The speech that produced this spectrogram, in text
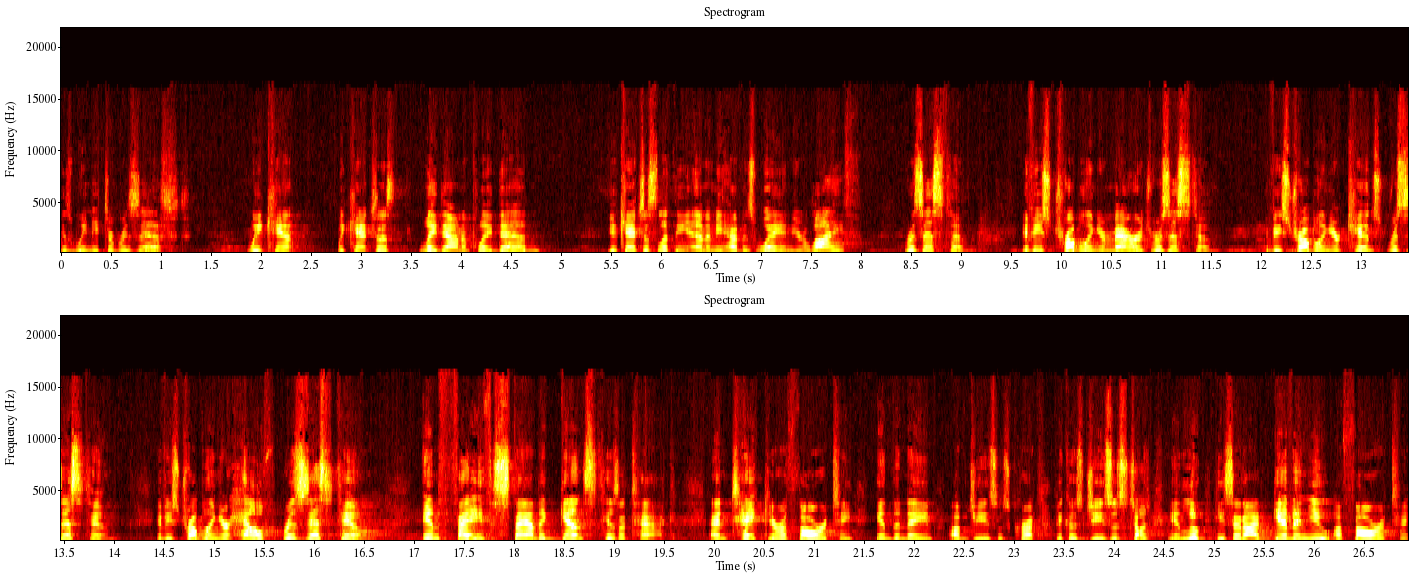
is we need to resist. We can't, we can't just lay down and play dead. You can't just let the enemy have his way in your life. Resist him. If he's troubling your marriage, resist him. If he's troubling your kids, resist him. If he's troubling your health, resist him. In faith, stand against his attack and take your authority in the name of Jesus Christ. Because Jesus told you in Luke, he said, I've given you authority.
